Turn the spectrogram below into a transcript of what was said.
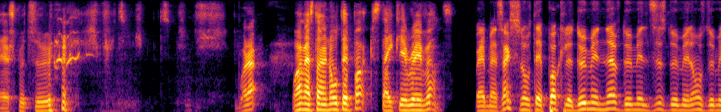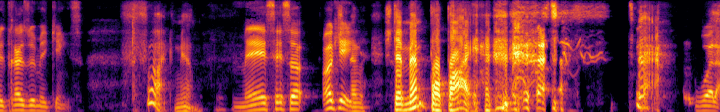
Euh, je peux-tu? voilà. Ouais, mais c'était une autre époque. C'était avec les Ravens. Ben, ben c'est une autre époque, le 2009, 2010, 2011, 2013, 2015. Fuck, man. Mais c'est ça. OK. J'étais même pas père. voilà.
